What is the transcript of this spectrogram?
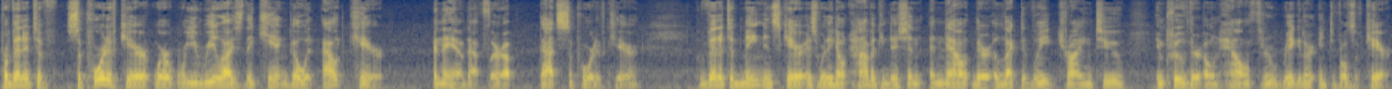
Preventative supportive care, where, where you realize they can't go without care and they have that flare up, that's supportive care. Preventative maintenance care is where they don't have a condition and now they're electively trying to improve their own health through regular intervals of care.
